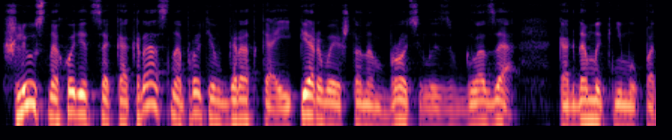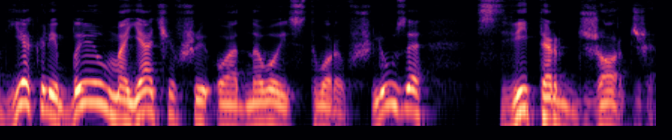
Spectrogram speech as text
Шлюз находится как раз напротив городка, и первое, что нам бросилось в глаза, когда мы к нему подъехали, был маячивший у одного из створов шлюза свитер Джорджа.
